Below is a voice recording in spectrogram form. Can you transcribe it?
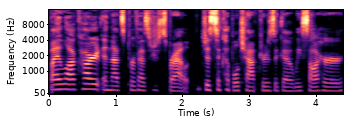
by Lockhart, and that's Professor Sprout. Just a couple chapters ago, we saw her,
